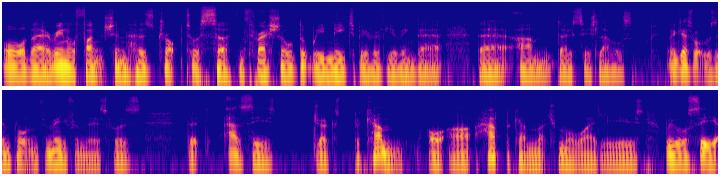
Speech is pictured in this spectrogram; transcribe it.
or their renal function has dropped to a certain threshold that we need to be reviewing their their um, dosage levels. I guess what was important for me from this was that as these drugs become or are, have become much more widely used, we will see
